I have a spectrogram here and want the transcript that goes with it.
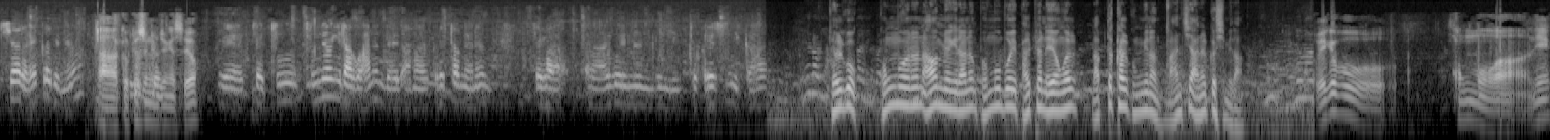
취하를 했거든요. 아, 그 교수님 중에서요? 예, 저두 두 명이라고 하는데 아마 그렇다면은 제가 아, 알고 있는 분이 또 그랬으니까. 결국 공무원은 9명이라는 법무부의 발표 내용을 납득할 국민은 많지 않을 것입니다. 외교부 공무원이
